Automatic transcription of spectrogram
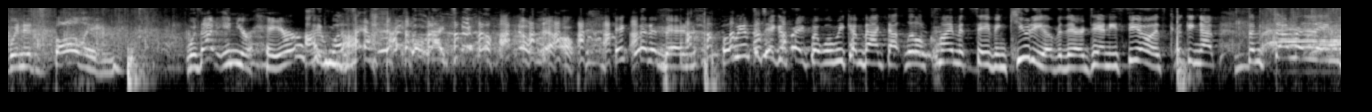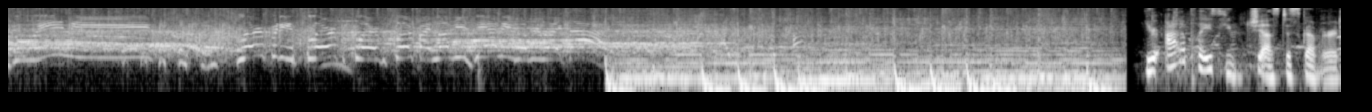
when it's falling. Was that in your hair? I, was- I, I don't. I don't know. It could have been. Well, we have to take a break, but when we come back, that little climate saving cutie over there, Danny Seo, is cooking up some summer linguine. Slurpity, slurp, slurp, slurp. I love you, Danny. We'll be right back. You're at a place you just discovered.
